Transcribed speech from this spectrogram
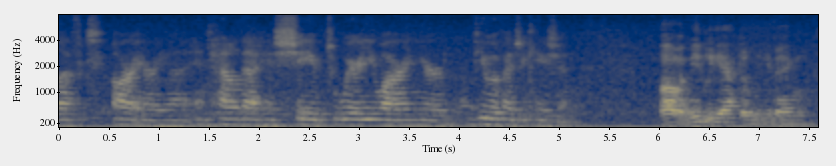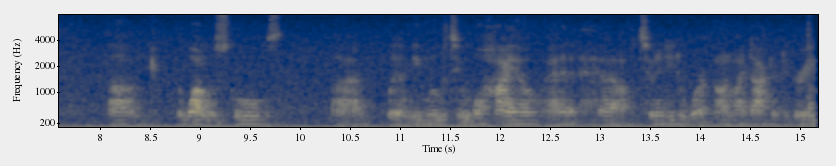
left our area and how that has shaped where you are in your view of education. Um, immediately after leaving um, the Waterloo schools, uh, we, moved to Ohio. I had, had an opportunity to work on my doctorate degree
